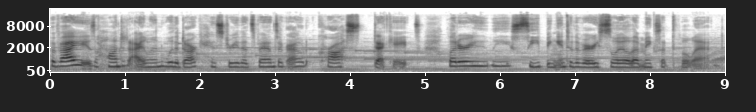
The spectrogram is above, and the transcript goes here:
Pavai is a haunted island with a dark history that spans out across decades, literally seeping into the very soil that makes up the land.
